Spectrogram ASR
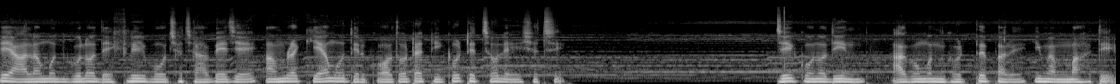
এই আলামতগুলো দেখলেই বোঝা যাবে যে আমরা কেয়ামতের কতটা নিকটে চলে এসেছি। যে কোনো দিন আগমন ঘটতে পারে ইমাম মাহদির।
